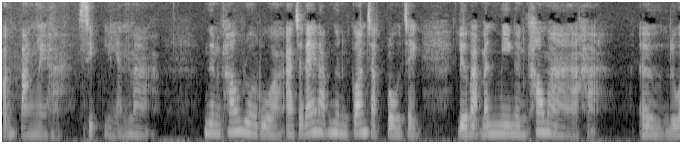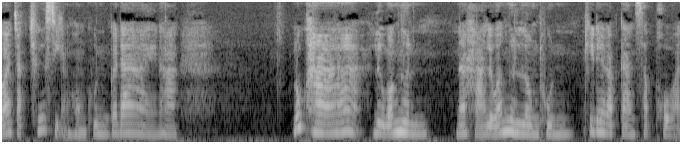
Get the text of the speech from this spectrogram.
ปัง ๆ เลยค่ะสิบเหรียญมา เงินเข้ารัว ๆ อาจจะได้รับเงินก้อนจากโปรเจกต์หรือแบบมันมีเงินเข้ามาค่ะ เออ หรือว่าจากชื่อเสียงของคุณก็ได้นะคะ ลูกค้าหรือว่าเงินนะคะ หรือว่าเงินลงทุนที่ได้รับการซัพพอร์ต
